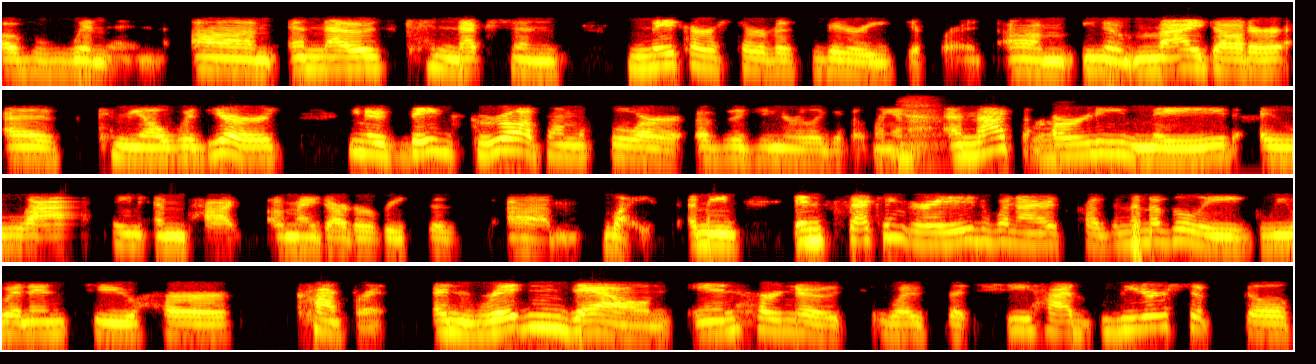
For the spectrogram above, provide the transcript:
of women um, and those connections make our service very different. Um, you know, my daughter, as Camille with yours, you know, they grew up on the floor of the Junior League of Atlanta, and that's right. already made a lasting impact on my daughter Reese's um, life. I mean, in second grade, when I was president of the league, we went into her conference, and written down in her notes was that she had leadership skills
